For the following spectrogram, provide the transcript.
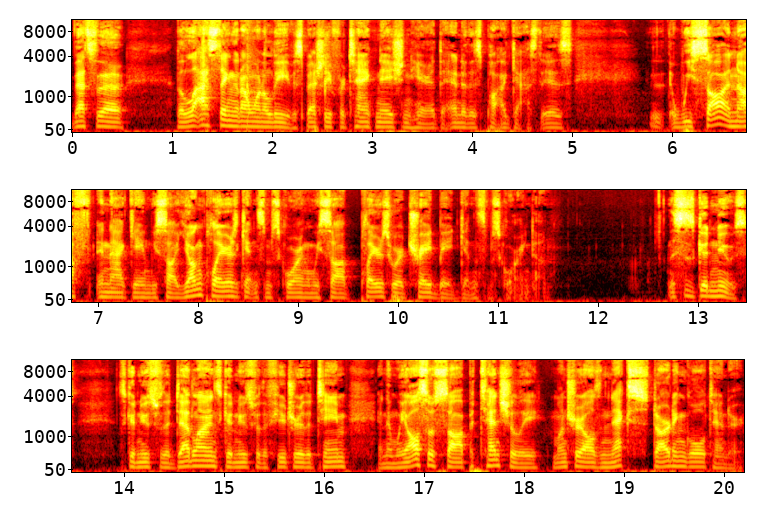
That's the the last thing that I want to leave, especially for Tank Nation here at the end of this podcast, is we saw enough in that game. We saw young players getting some scoring, and we saw players who are trade bait getting some scoring done. This is good news. It's good news for the deadlines, good news for the future of the team. And then we also saw potentially Montreal's next starting goaltender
